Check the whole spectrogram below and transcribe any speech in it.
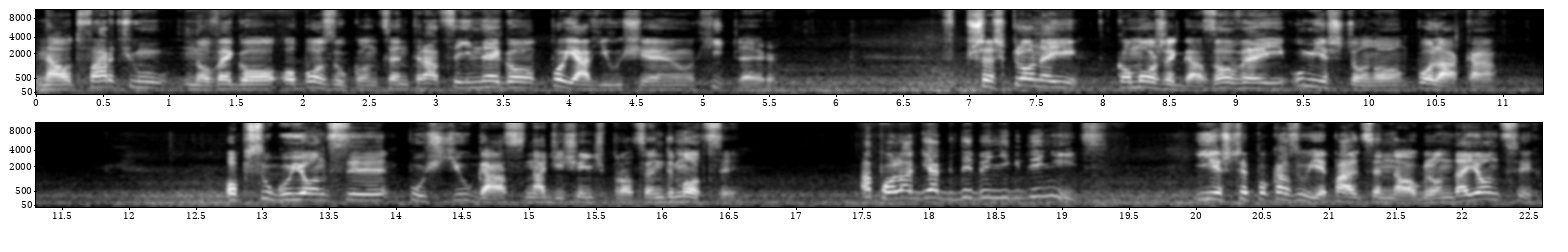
Na otwarciu nowego obozu koncentracyjnego pojawił się Hitler. W przeszklonej komorze gazowej umieszczono Polaka. Obsługujący puścił gaz na 10% mocy. A Polak jak gdyby nigdy nic. I jeszcze pokazuje palcem na oglądających,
